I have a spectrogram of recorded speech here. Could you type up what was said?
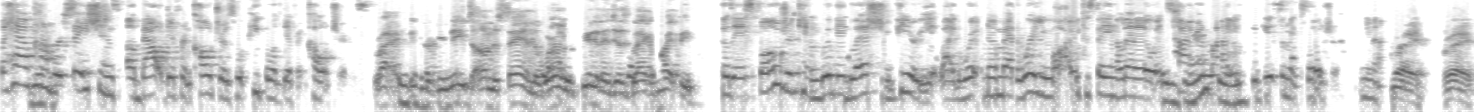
But have yeah. conversations about different cultures with people of different cultures. Right. Because you need to understand the world is bigger than just black and white people because exposure can really bless you. Period. Like where, no matter where you are, you can stay in Atlanta your entire mm-hmm. life to get some exposure. You know. Right. Right.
